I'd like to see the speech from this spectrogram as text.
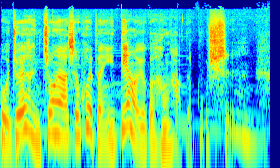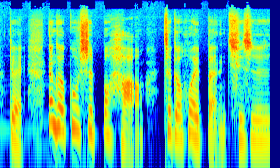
我觉得很重要是绘本一定要有个很好的故事，嗯，对，那个故事不好，这个绘本其实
